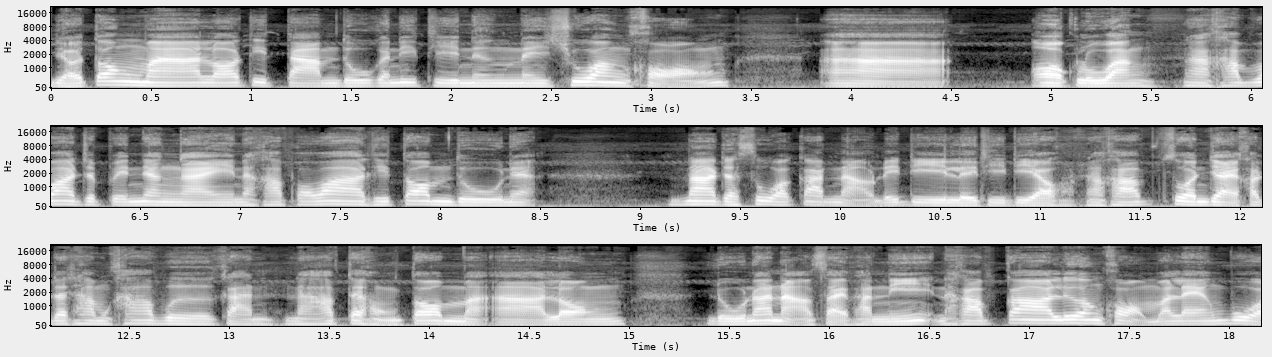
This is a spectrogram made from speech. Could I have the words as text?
เดี๋ยวต้องมารอติดตามดูกันอีกทีหนึ่งในช่วงของอ่า ออกรวงนะครับ ว่าจะเป็นยังไงนะครับ เพราะว่าที่ต้อมดูเนี่ยน่าจะสู้อากาศหนาวได้ดีเลยทีเดียวนะครับ ส่วนใหญ่เขาจะทำข้าวเบอร์กันนะครับ แต่ของต้อมอ่าลองดูหน้าหนาวสายพันธุ์นี้นะครับ ก็เรื่องของแมลงบัว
